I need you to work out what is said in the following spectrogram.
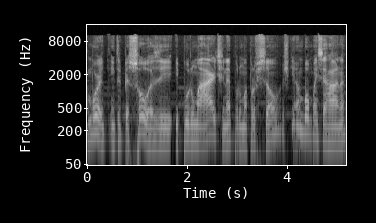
amor entre pessoas e, e por uma arte, né? Por uma profissão, acho que é um bom para encerrar, né?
